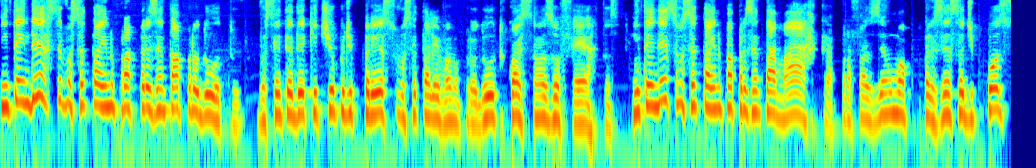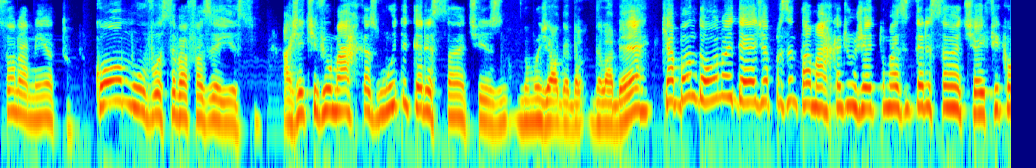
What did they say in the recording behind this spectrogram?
entender se você está indo para apresentar produto, você entender que tipo de preço você está levando o produto, quais são as ofertas. Entender se você está indo para apresentar marca, para fazer uma presença de posicionamento. Como você vai fazer isso? A gente viu marcas muito interessantes no Mundial da da LABR que abandonam a ideia de apresentar a marca de um jeito mais interessante. Aí fica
